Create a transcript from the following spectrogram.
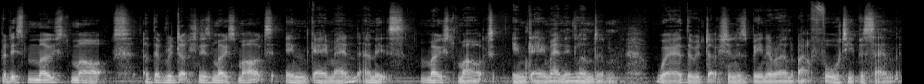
but it's most marked, the reduction is most marked in gay men and it's most marked in gay men in London, where the reduction has been around about 40%.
